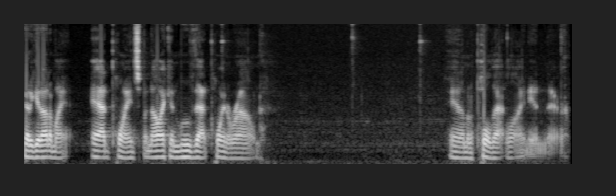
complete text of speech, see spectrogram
I've got to get out of my add points, but now I can move that point around. And I'm going to pull that line in there.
